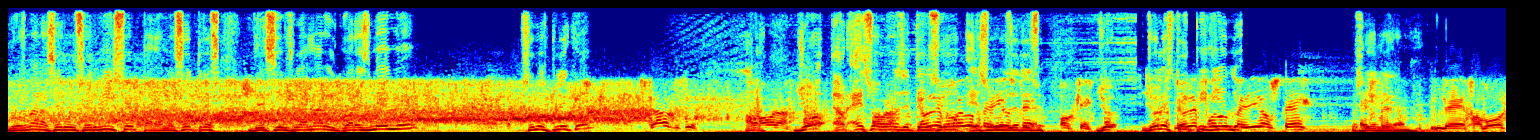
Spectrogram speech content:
Nos van a hacer un servicio para nosotros desinflamar el cuaresmeño. ¿Sí me explico? Claro que sí. Ahora, yo, ahora, eso ahora, no es detención, eso no es a usted- detención. ok. Yo, yo le estoy Yo le pidiendo. puedo pedir a usted, Sí, este, de favor,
